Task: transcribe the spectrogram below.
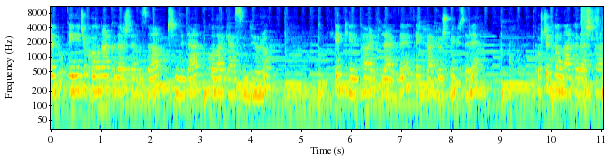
Yapıp deneyecek olan arkadaşlarınıza şimdiden kolay gelsin diyorum. Yepyeni tariflerde tekrar görüşmek üzere. Hoşçakalın arkadaşlar.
